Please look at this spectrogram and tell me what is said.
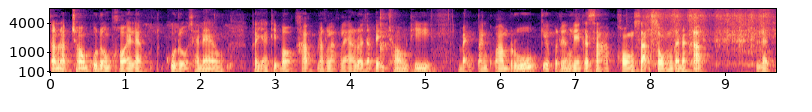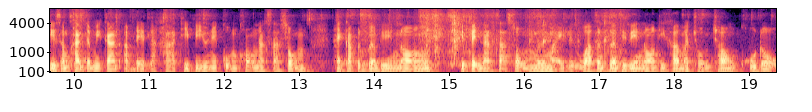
สำหรับช่องครูโดงคอยและครูโดงชาแนลก็อย่างที่บอกครับหลักๆ แล้วเราจะเป็นช่องที่แบ่งปันความรู้เกี่ยวกับเรื่องเหรียญกระสาบของสะสมกันนะครับ และที่สำคัญจะมีการอัปเดตราคาที่มีอยู่ในกลุ่มของนักสะสม ให้กับเพื่อนๆพี่น้องที่เป็นนักสะสมมือใหม่ หรือว่าเพื่อนๆพี่น้องที่เข้ามาชมช่องคูโดง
